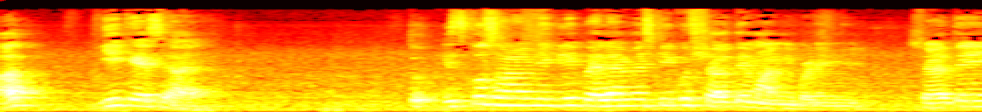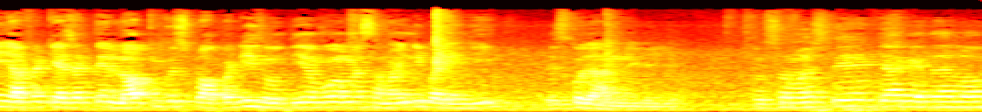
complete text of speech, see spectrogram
अब ये कैसे आया? तो इसको समझने के लिए पहले हमें इसकी कुछ शर्तें माननी पड़ेंगी। शर्तें या फिर कह सकते हैं लॉ की कुछ प्रॉपर्टीज़ होती है, वो हमें समझनी पड़ेंगी इसको जानने के लिए। तो समझते हैं, क्या कहता है law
